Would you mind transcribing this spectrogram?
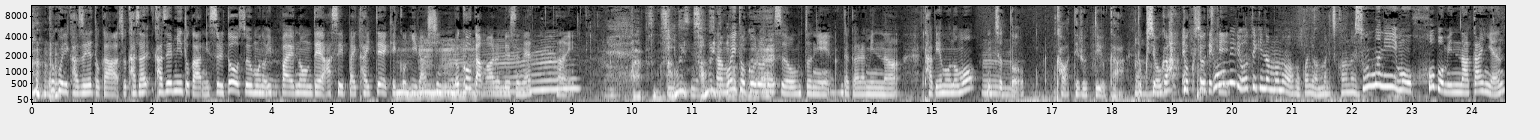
特に風邪とかそう風風邪みとかにするとそういうものをいっぱい飲んで汗いっぱいかいて結構いいらしい。の効果もあるんですね、はい、やっぱその寒い寒いところね、寒いところです本当に。だからみんな食べ物もちょっと変わってるっていうか、特徴が特徴的。調味料的なものは他にはあんまり使わないんですかそんなにもうほぼみんな岩塩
